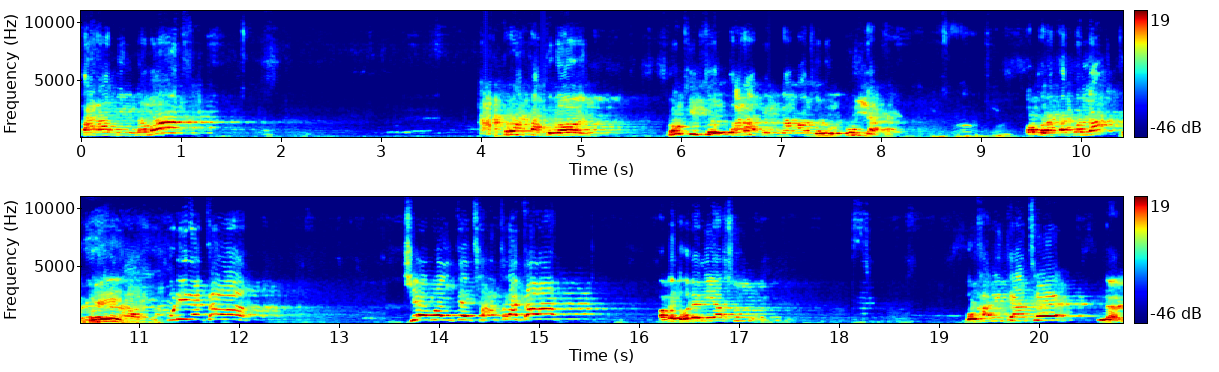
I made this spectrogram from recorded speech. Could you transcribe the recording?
তারাবির নামাজ? আট রাকাত নয় প্রকৃত তারাবির নামাজ হলো কুড়ি রাকাত কত রাকাত বললাম কুড়ি। রাকাত যে বলতে সাত রাকাত ওকে ধরে নিয়ে আসুন। বুখারিতে আছে? নাই।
